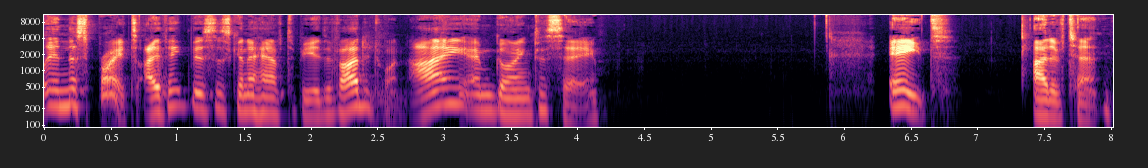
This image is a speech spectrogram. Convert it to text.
in the sprites. I think this is going to have to be a divided one. I am going to say 8 out of 10.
